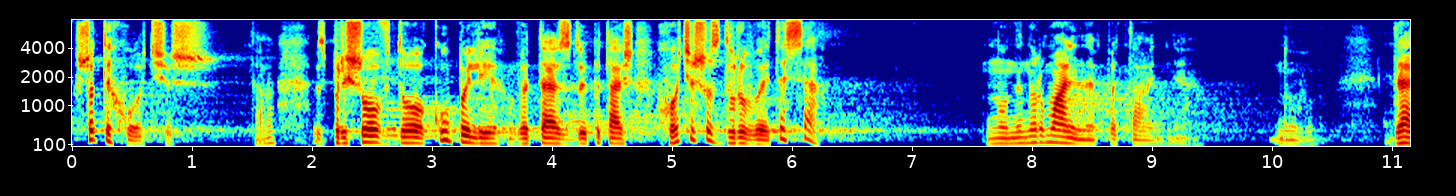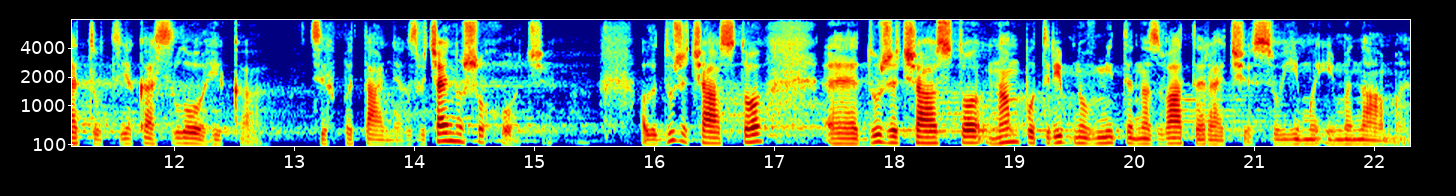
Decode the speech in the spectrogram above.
що ти хочеш? Так? Прийшов до купелі в Етезду і питаєш, хочеш оздоровитися? Ну, ненормальне питання. Ну, де тут якась логіка в цих питаннях? Звичайно, що хоче. Але дуже часто, е, дуже часто нам потрібно вміти назвати речі своїми іменами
